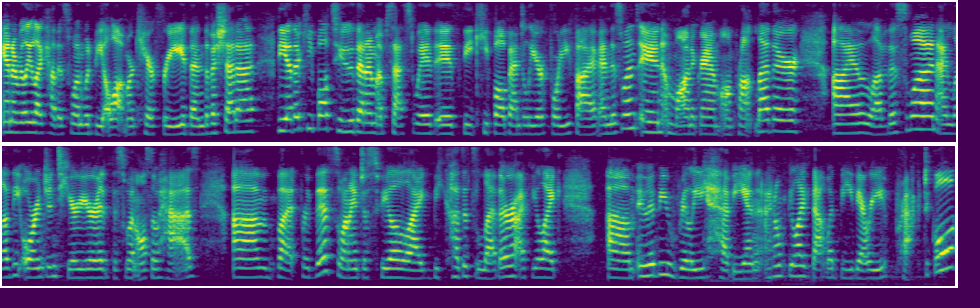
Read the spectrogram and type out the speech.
And I really like how this one would be a lot more carefree than the vachetta. The other Keepall too that I'm obsessed with is the Keepall Bandoulière 45. And this one's in monogram empreinte leather. I love this one. I love the orange interior this one also has. Um, but for this one, I just feel like because it's leather, I feel like um, it would be really heavy and I don't feel like that would be very practical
